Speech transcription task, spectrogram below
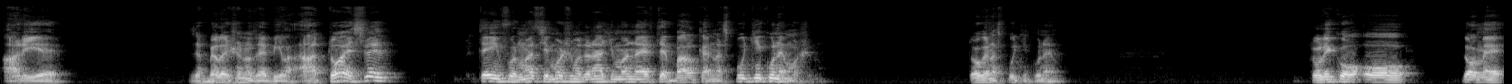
Ali je zabeleženo da je bila. A to je sve, te informacije možemo da nađemo na RT Balkan, na Sputniku ne možemo. Toga na Sputniku nema. Toliko o tome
